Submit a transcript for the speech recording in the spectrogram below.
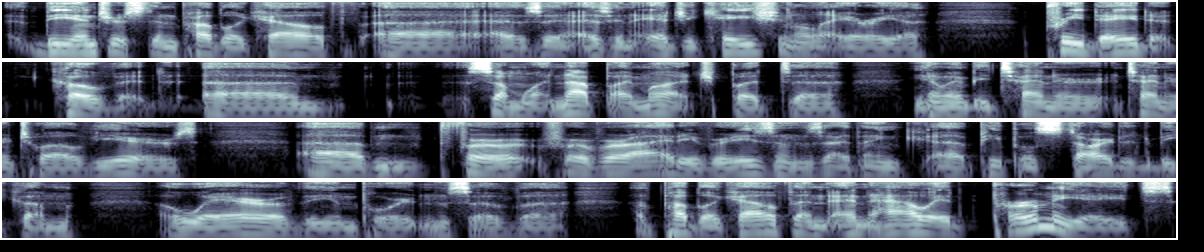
the interest in public health uh, as a, as an educational area predated COVID um, somewhat, not by much, but uh, you know maybe ten or ten or twelve years. Um, for for a variety of reasons, I think uh, people started to become aware of the importance of uh, of public health and and how it permeates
